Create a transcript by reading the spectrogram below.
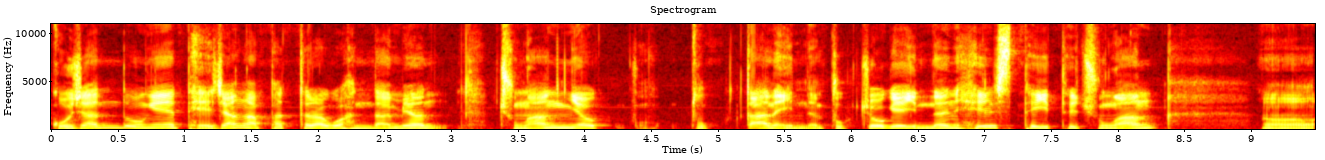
고잔동의 대장 아파트라고 한다면 중앙역 북단에 있는 북쪽에 있는 힐스테이트 중앙 어,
